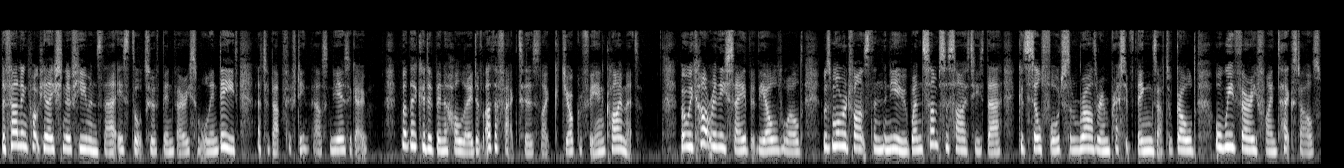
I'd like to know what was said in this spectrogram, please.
The founding population of humans there is thought to have been very small indeed, at about 15,000 years ago. But there could have been a whole load of other factors like geography and climate. But we can't really say that the old world was more advanced than the new when some societies there could still forge some rather impressive things out of gold or weave very fine textiles.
